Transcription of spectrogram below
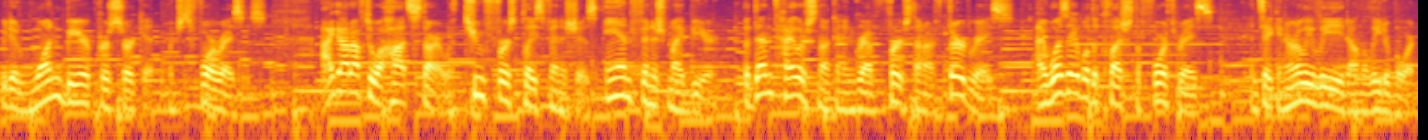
we did one beer per circuit, which is four races. I got off to a hot start with two first place finishes and finished my beer. But then Tyler snuck in and grabbed first on our third race. I was able to clutch the fourth race and take an early lead on the leaderboard.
